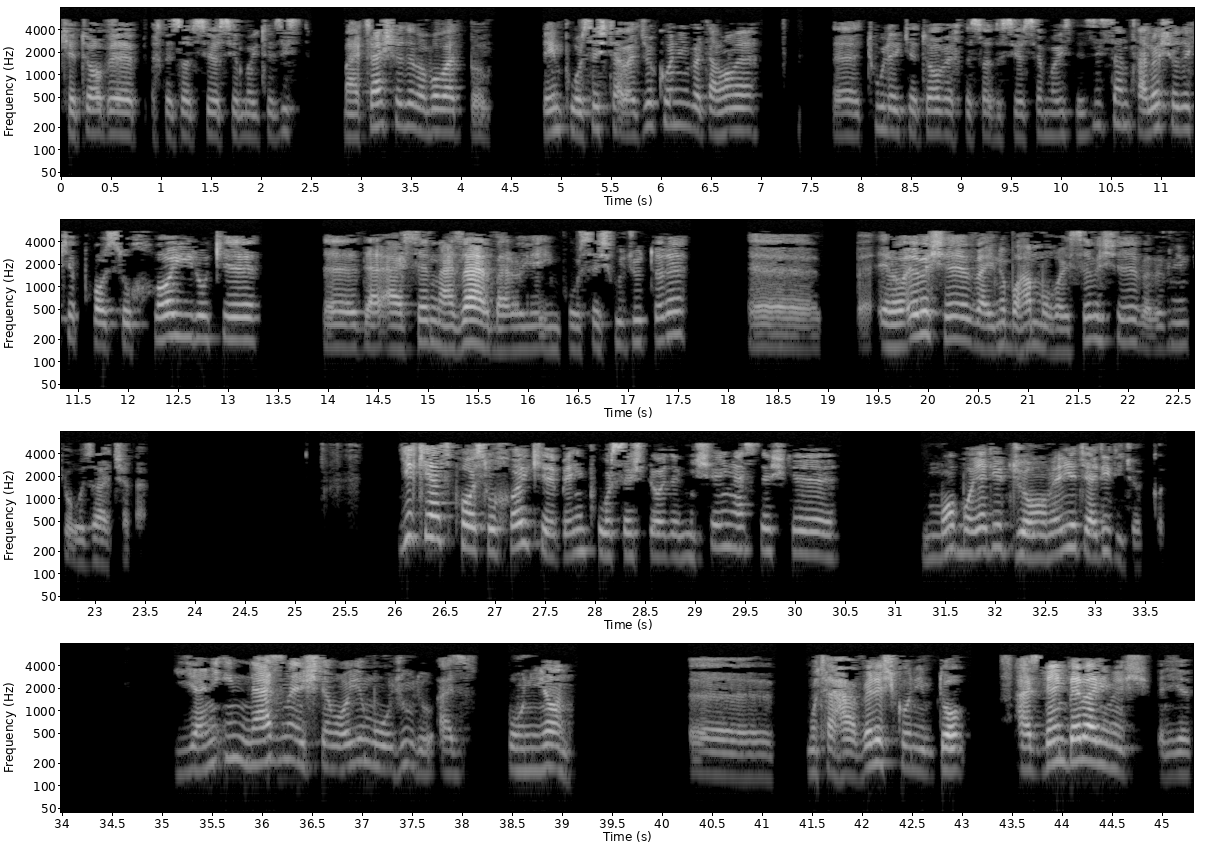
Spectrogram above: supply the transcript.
کتاب اقتصاد سیاسی محیط زیست مطرح شده و ما باید به این پرسش توجه کنیم و تمام طول کتاب اقتصاد سیاسی محیط زیست هم تلاش شده که پاسخهایی رو که در عرصه نظر برای این پرسش وجود داره ارائه بشه و اینا با هم مقایسه بشه و ببینیم که اوضاع چقدر یکی از پاسخهایی که به این پرسش داده میشه این هستش که ما باید یه جامعه جدید ایجاد کنیم. یعنی این نظم اجتماعی موجود رو از بنیان متحولش کنیم. از بین ببریمش. یعنی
